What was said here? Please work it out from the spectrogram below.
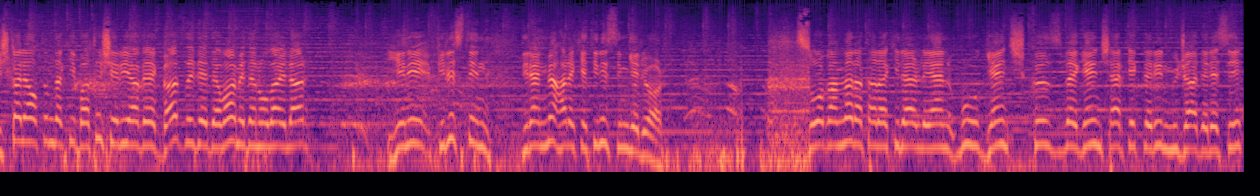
işgal altındaki Batı Şeria ve Gazze'de devam eden olaylar yeni Filistin direnme hareketini simgeliyor. Sloganlar atarak ilerleyen bu genç kız ve genç erkeklerin mücadelesi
